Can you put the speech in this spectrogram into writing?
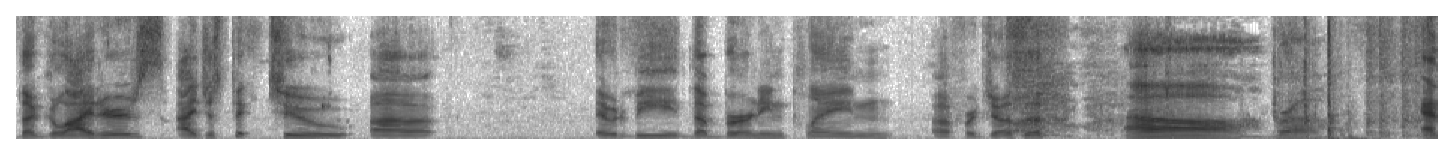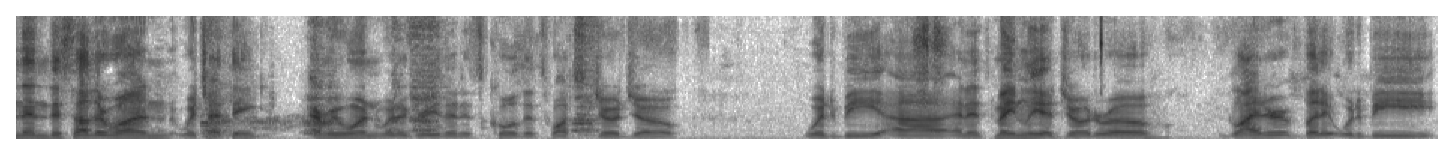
the gliders i just picked two uh it would be the burning plane uh, for joseph Oh, bro. and then this other one which i think everyone would agree that it's cool that's watched jojo would be uh and it's mainly a jotaro glider but it would be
